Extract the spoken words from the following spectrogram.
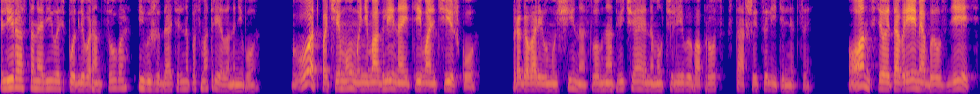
Лира остановилась подле Воронцова и выжидательно посмотрела на него. «Вот почему мы не могли найти мальчишку», проговорил мужчина, словно отвечая на молчаливый вопрос старшей целительницы. Он все это время был здесь,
